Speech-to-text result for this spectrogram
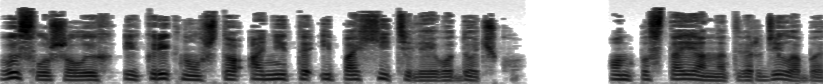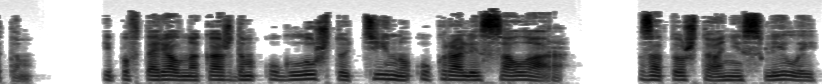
выслушал их и крикнул, что они-то и похитили его дочку. Он постоянно твердил об этом и повторял на каждом углу, что Тину украли Салара за то, что они с Лилой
